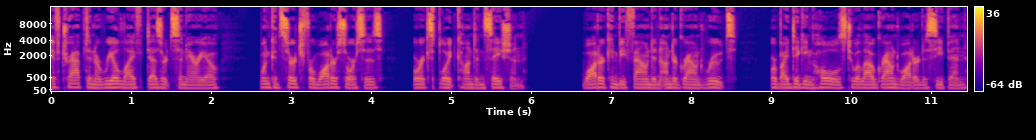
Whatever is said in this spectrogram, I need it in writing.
if trapped in a real life desert scenario, one could search for water sources or exploit condensation. Water can be found in underground roots or by digging holes to allow groundwater to seep in.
